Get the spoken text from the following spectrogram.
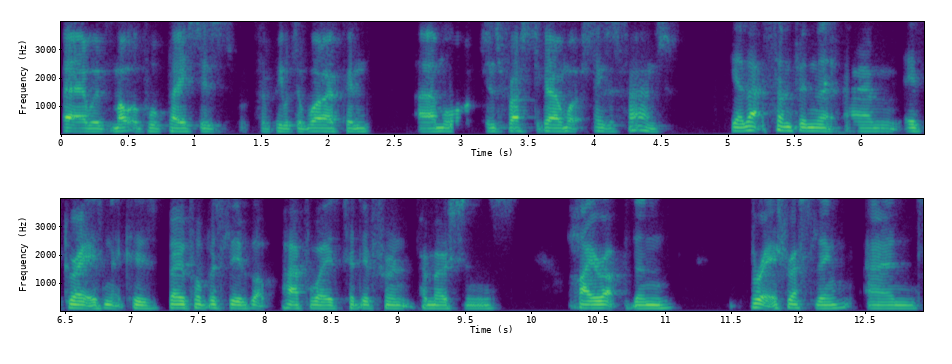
better with multiple places for people to work and uh, more options for us to go and watch things as fans. yeah, that's something that um, is great, isn't it? Because both obviously have got pathways to different promotions higher up than British wrestling, and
